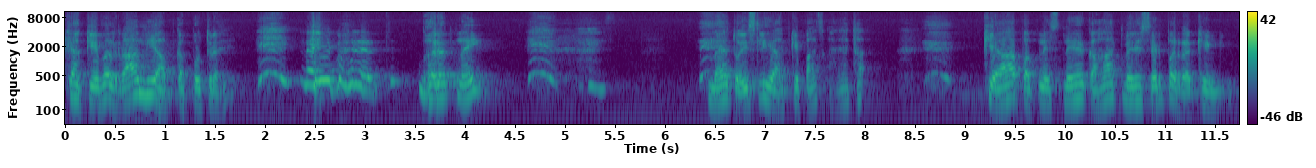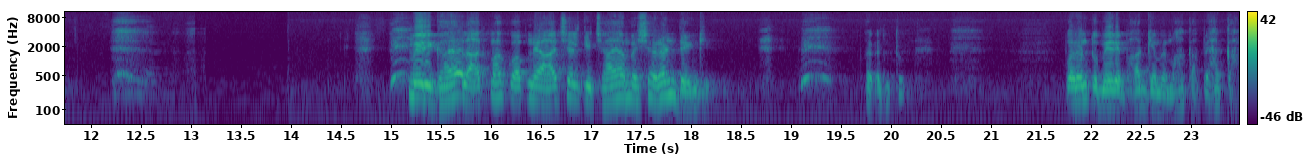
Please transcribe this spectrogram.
क्या केवल राम ही आपका पुत्र है? नहीं भरत। भरत नहीं? मैं तो इसलिए आपके पास आया था कि आप अपने स्नेह का हाथ मेरे सिर पर रखेंगी। मेरी घायल आत्मा को अपने आंचल की छाया में शरण देंगी। परंतु परंतु मेरे भाग्य में माँ का प्यार कहा?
